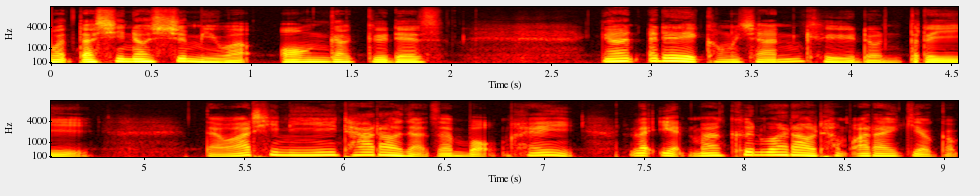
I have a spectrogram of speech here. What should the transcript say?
วาตาชิโนชุมิวะองกากุเดส งานอดิเรกของฉันคือดนตรี แต่ว่าทีนี้ถ้าเราอยากจะบอกให้ละเอียดมากขึ้นว่าเราทำอะไรเกี่ยวกับ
